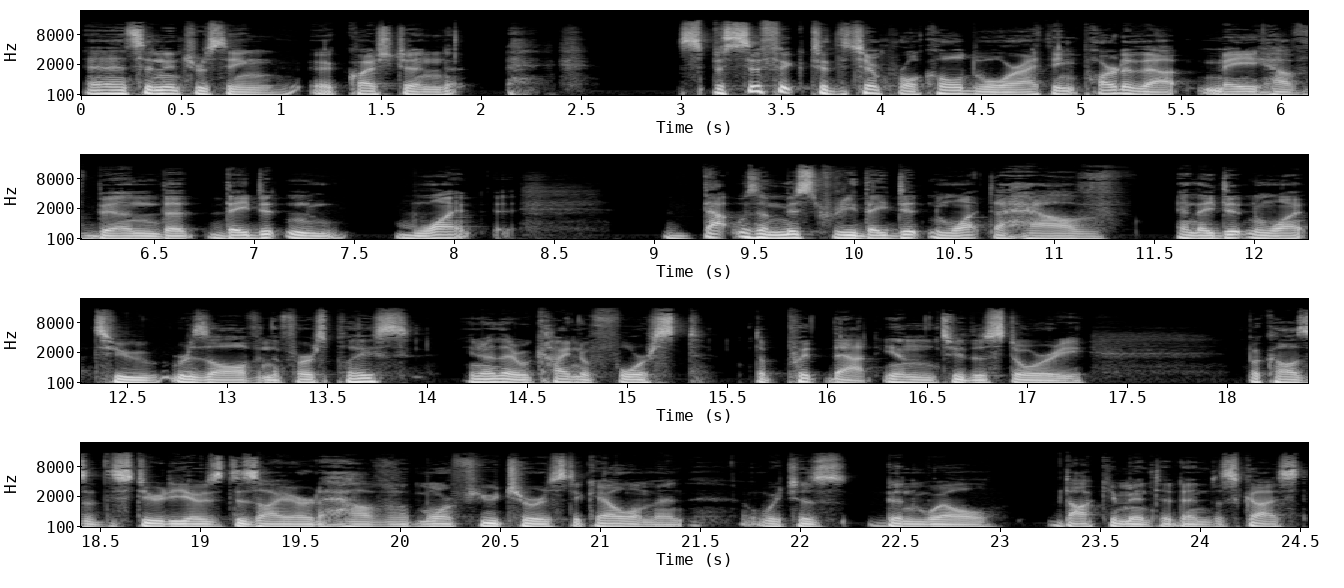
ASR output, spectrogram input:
And it's an interesting uh, question. Specific to the temporal Cold War, I think part of that may have been that they didn't want that was a mystery they didn't want to have and they didn't want to resolve in the first place. You know, they were kind of forced to put that into the story because of the studio's desire to have a more futuristic element, which has been well documented and discussed.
